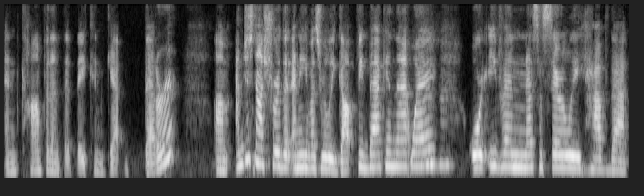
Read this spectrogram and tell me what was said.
and confident that they can get better. Um, I'm just not sure that any of us really got feedback in that way, mm-hmm. or even necessarily have that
